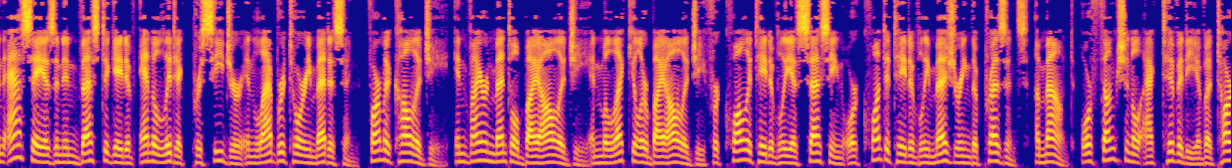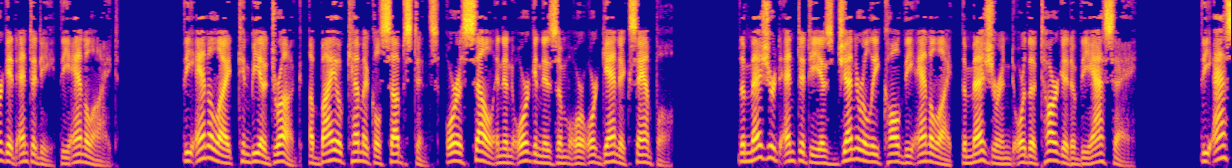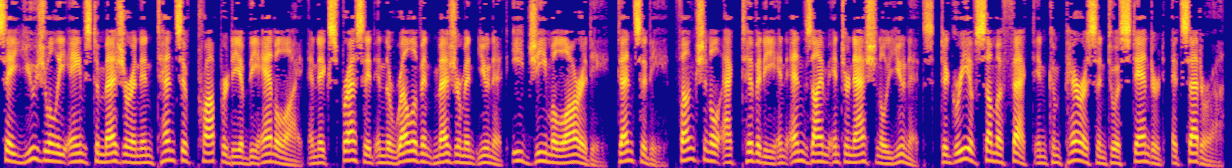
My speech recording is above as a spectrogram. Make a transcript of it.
An assay is an investigative analytic procedure in laboratory medicine, pharmacology, environmental biology and molecular biology for qualitatively assessing or quantitatively measuring the presence, amount, or functional activity of a target entity the analyte. The analyte can be a drug, a biochemical substance, or a cell in an organism or organic sample. The measured entity is generally called the analyte, the measurand or the target of the assay. The assay usually aims to measure an intensive property of the analyte and express it in the relevant measurement unit e.g. molarity, density, functional activity in enzyme international units, degree of some effect in comparison to a standard, etc.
